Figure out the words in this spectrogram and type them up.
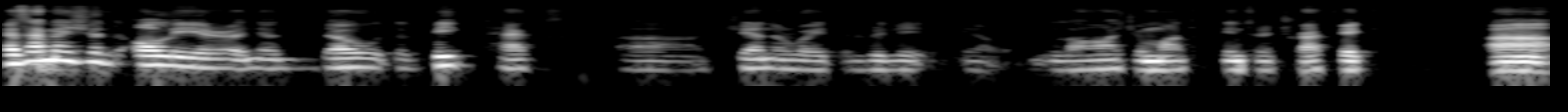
as I mentioned earlier, you know, though the big techs uh, generate really you know large amount of internet traffic, uh,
